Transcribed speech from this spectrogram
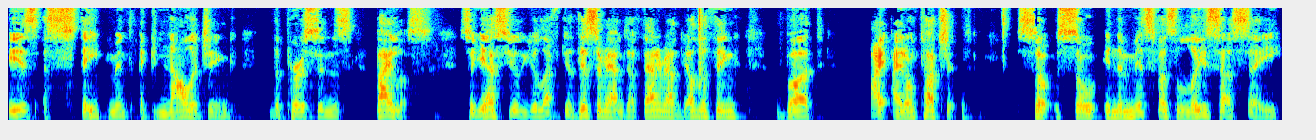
is a statement acknowledging the person's bailus. So yes, you you left your this around, you left that around, the other thing, but I, I don't touch it. So so in the mitzvahs loisa say,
